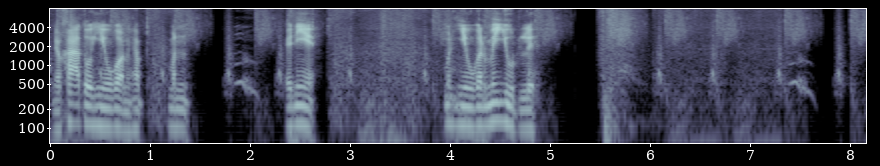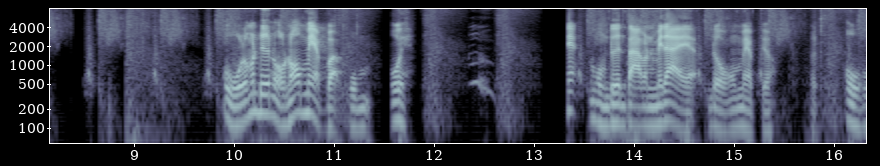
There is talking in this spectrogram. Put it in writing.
เดี๋ยวฆ่าตัวฮิวก่อนครับ มันไอ้นี่ มันฮิวกันไม่หยุดเลย โอ้โหแล้วมันเดินออกนอกแมปอะผม โอ้ย เนี่ยผมเดินตามมันไม่ได้อะเดนออกนอกแมปเดียว โอ้โห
